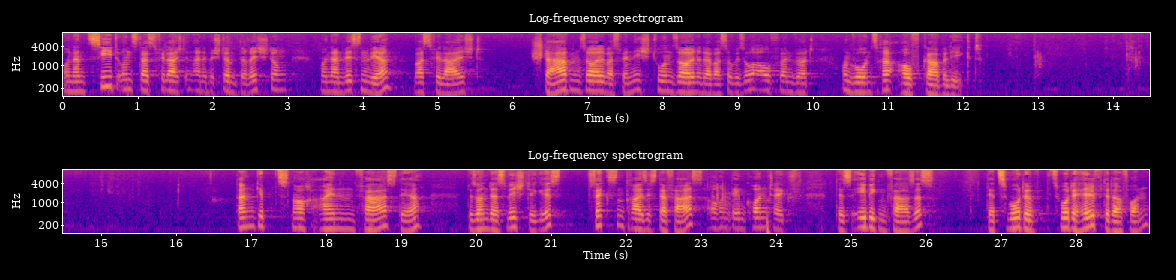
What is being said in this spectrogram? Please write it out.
und dann zieht uns das vielleicht in eine bestimmte Richtung, und dann wissen wir, was vielleicht sterben soll, was wir nicht tun sollen oder was sowieso aufhören wird und wo unsere Aufgabe liegt. Dann gibt es noch einen Vers, der besonders wichtig ist, 36. Vers, auch in dem Kontext des ewigen Verses, der zweite, die zweite Hälfte davon.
